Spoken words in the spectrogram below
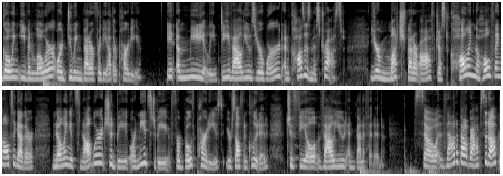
going even lower or doing better for the other party. It immediately devalues your word and causes mistrust you're much better off just calling the whole thing altogether, knowing it's not where it should be or needs to be for both parties, yourself included, to feel valued and benefited. So that about wraps it up,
